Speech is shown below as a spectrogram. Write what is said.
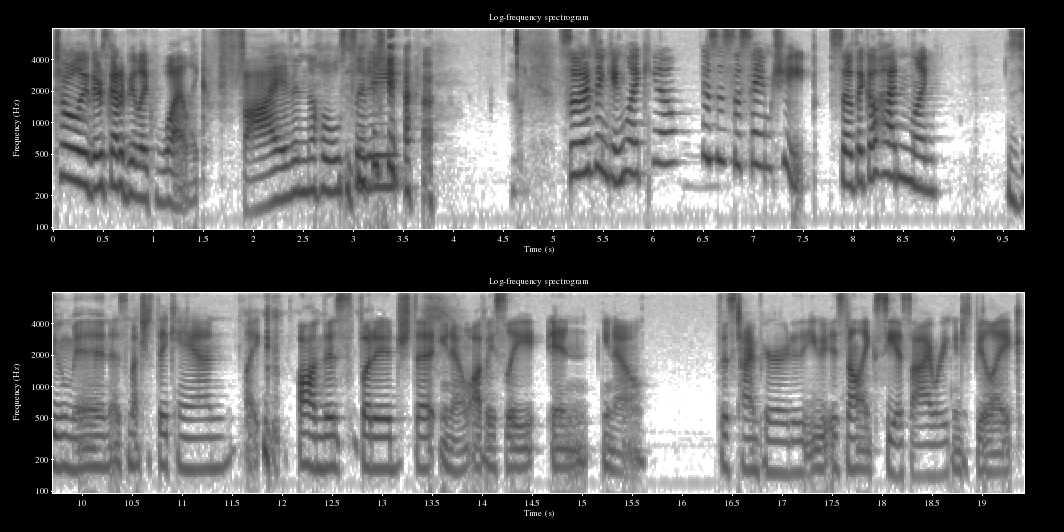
totally. There's got to be like what, like five in the whole city. Yeah. So they're thinking like, you know, is this the same Jeep? So they go ahead and like zoom in as much as they can, like on this footage that you know, obviously in you know this time period, that you, it's not like CSI where you can just be like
